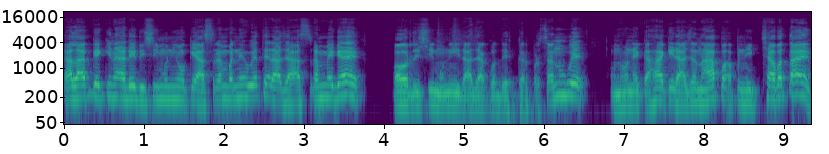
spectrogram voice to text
तालाब के किनारे ऋषि मुनियों के आश्रम बने हुए थे। राजा आश्रम में गए और ऋषि मुनि राजा को देखकर प्रसन्न हुए। उन्होंने कहा कि, राजन, आप अपनी इच्छा बताएँ।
